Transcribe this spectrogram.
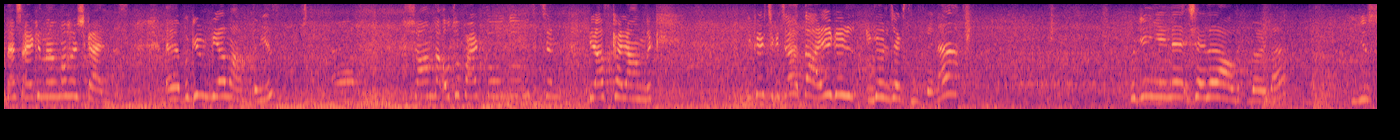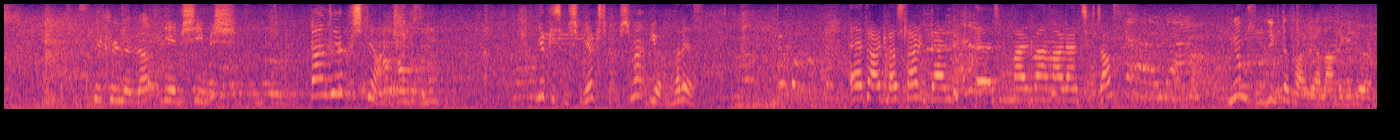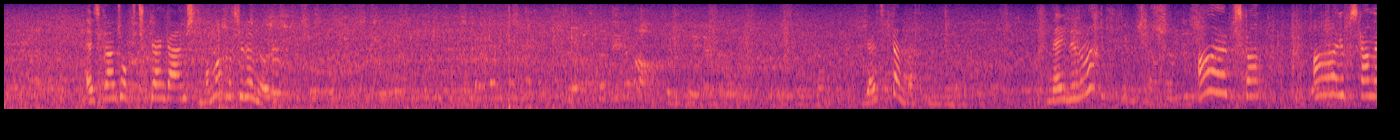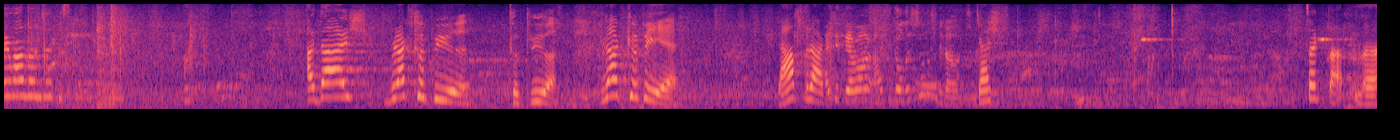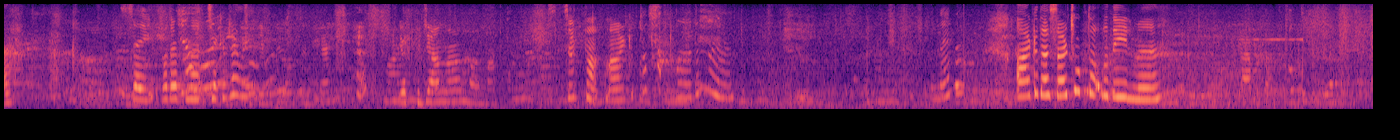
arkadaşlar kanalıma hoş geldiniz. Ee, bugün Viyaland'dayız. Ee, şu anda otoparkta olduğumuz için biraz karanlık. Yukarı çıkacağız daha iyi gör- göreceksiniz beni. Bugün yeni şeyler aldık böyle. Yüz stickerları diye bir şeymiş. Bence yakıştı yani. Yakışmış mı yakışmamış mı yorumlara yazın. Evet arkadaşlar geldik. Ee, şimdi merdivenlerden çıkacağız. Biliyor musunuz ilk defa bir alanda geliyorum. Eskiden çok küçükken gelmiştim ama hatırlamıyorum. Gerçekten mi? Neyleri mi? Aa yapışkan. Aa yapışkanlarımı az önce yapışkan. Aday bırak köpüğü. Köpüğü. Bırak köpeği. Ya bırak. Hadi devam, hadi dolaşalım biraz. Gel. Çok tatlı. Şey fotoğrafını çekebilir miyim? Yok kucağına alma ama. Çok tatlı arkadaşlar değil mi? Arkadaşlar çok tatlı değil mi?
